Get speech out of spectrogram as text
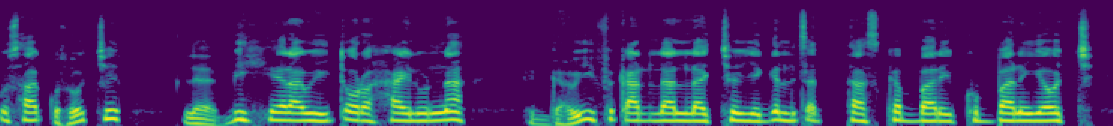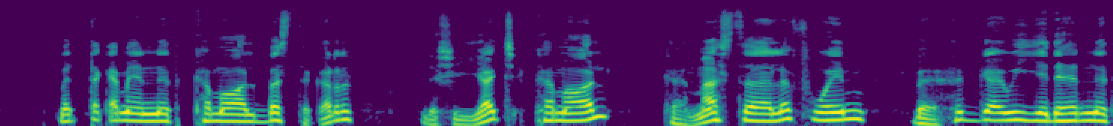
ቁሳቁሶች ለብሔራዊ ጦር ኃይሉና ሕጋዊ ፍቃድ ላላቸው የግል ጸጥታ አስከባሪ ኩባንያዎች መጠቀሚያነት ከማዋል በስተቀር ለሽያጭ ከማዋል ከማስተላለፍ ወይም በሕጋዊ የደህንነት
